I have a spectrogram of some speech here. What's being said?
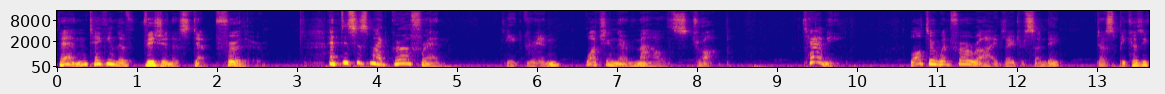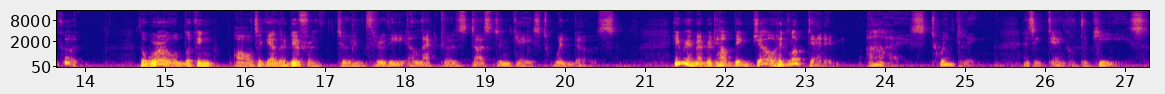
Then, taking the vision a step further, and this is my girlfriend. He'd grin, watching their mouths drop. Tammy. Walter went for a ride later Sunday, just because he could. The world looking altogether different to him through the Electra's dust encased windows. He remembered how Big Joe had looked at him, eyes twinkling, as he dangled the keys.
